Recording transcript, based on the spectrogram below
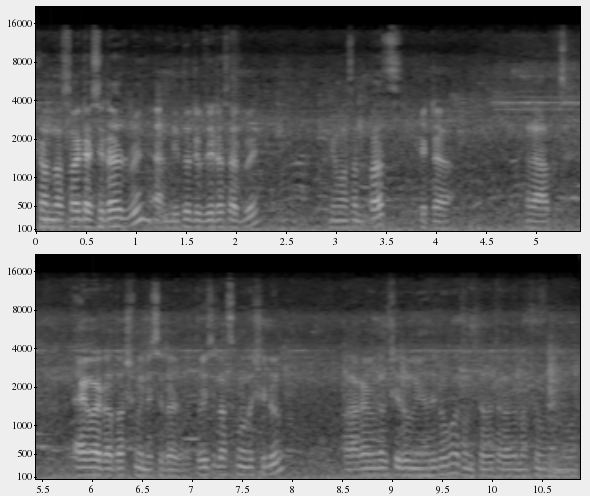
সন্ধ্যা ছয়টায় সেটা আসবে, আর দ্বিতীয় ট্রিপ যেটা ছাড়বে হিমাচল পাঁচ, সেটা রাত এগারোটা দশ মিনিটে সেটা আসবে। তো এই ছিল আজকের মধ্যে শিডিউল আর আগামীকাল শিডিউল নিয়ে হাজির হব। এবং সাথে থাকার জন্য অসংখ্য ধন্যবাদ।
